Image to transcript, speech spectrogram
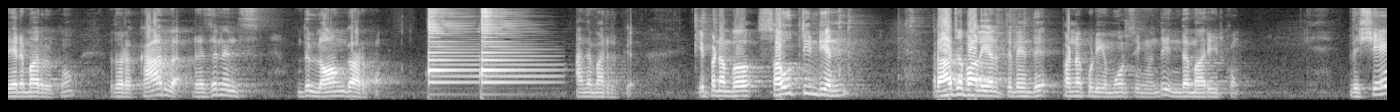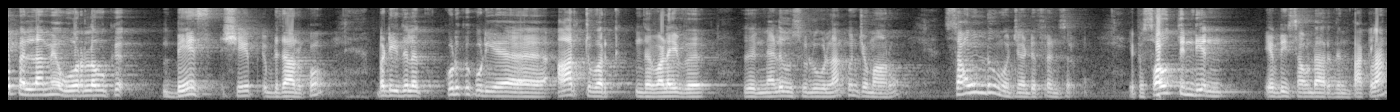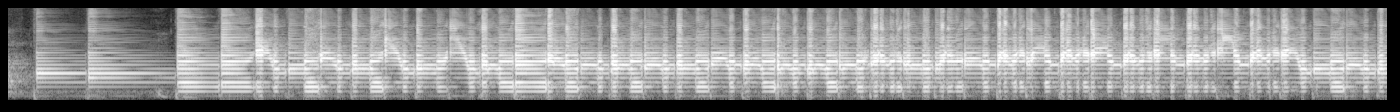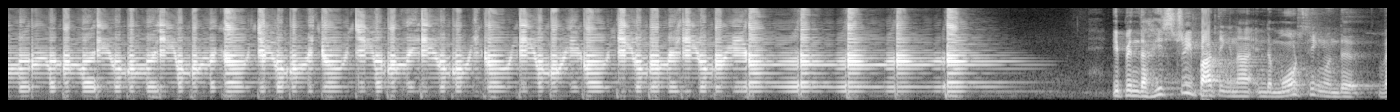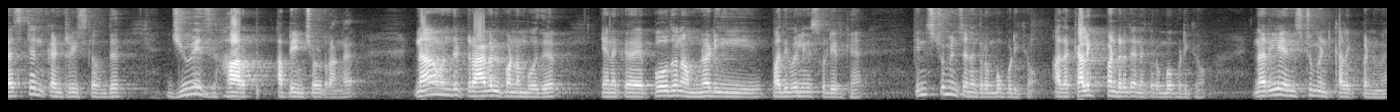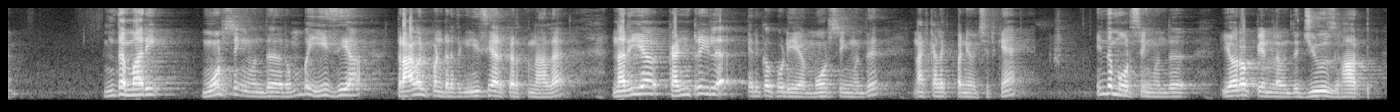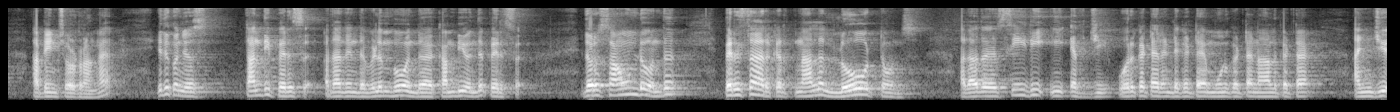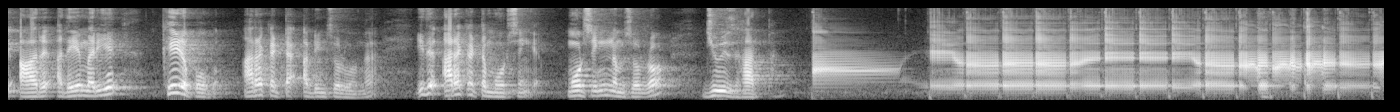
வேறு மாதிரி இருக்கும். இதோட கார்வை ரெசனன்ஸ் வந்து லாங்காக இருக்கும். அந்த மாதிரி இருக்குது இப்போ நம்ம சவுத் இந்தியன் ராஜபாளையத்துலேருந்து பண்ணக்கூடிய மோர்சிங் வந்து இந்த மாதிரி இருக்கும். இந்த ஷேப் எல்லாமே ஓரளவுக்கு பேஸ் ஷேப் இப்படி தான் இருக்கும். பட் இதில் கொடுக்கக்கூடிய ஆர்ட் ஒர்க் இந்த வளைவு அது நெளிவு சுழுவுலாம் கொஞ்சம் மாறும். சவுண்டும் கொஞ்சம் டிஃப்ரென்ஸ் இருக்கும். இப்போ சவுத் இந்தியன் எப்படி சவுண்டாக இருக்குதுன்னு பார்க்கலாம். இப்போ இந்த ஹிஸ்ட்ரி பார்த்தீங்கன்னா இந்த மோர்சிங் வந்து வெஸ்டர்ன் கண்ட்ரீஸில் வந்து ஜூயிஸ் ஹார்ப் அப்படின்னு சொல்கிறாங்க நான் வந்து ட்ராவல் பண்ணும்போது எனக்கு எப்போதும் நான் முன்னாடி பதிவுலையும் சொல்லியிருக்கேன். இன்ஸ்ட்ருமெண்ட்ஸ் எனக்கு ரொம்ப பிடிக்கும். அதை கலெக்ட் பண்ணுறது எனக்கு ரொம்ப பிடிக்கும். நிறைய இன்ஸ்ட்ருமெண்ட் கலெக்ட் பண்ணுவேன். இந்த மாதிரி மோர்சிங் வந்து ரொம்ப ஈஸியாக ட்ராவல் பண்ணுறதுக்கு ஈஸியாக இருக்கிறதுனால நிறைய கண்ட்ரியில் இருக்கக்கூடிய மோர்சிங் வந்து நான் கலெக்ட் பண்ணி வச்சுருக்கேன். இந்த மோர்சிங் வந்து யூரோப்பியனில் வந்து ஜூஸ் ஹார்ப் அப்படின்னு சொல்கிறாங்க இது கொஞ்சம் தந்தி பெருசு. அதாவது இந்த விளிம்பும் இந்த கம்பி வந்து பெருசு. இதோட சவுண்டு வந்து பெருசாக இருக்கிறதுனால லோ டோன்ஸ் அதாவது C D E F G e, ஒரு கட்டை ரெண்டு கட்டை மூணு கட்டை நாலு கட்டை அஞ்சு ஆறு அதே மாதிரியே கீழே போகும். அரைக்கட்டை அப்படின்னு சொல்லுவாங்க. இது அரைக்கட்டை மோர்சிங்க மோர்சிங்னு நம்ம சொல்கிறோம் ஜூஸ் ஹார்ப்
